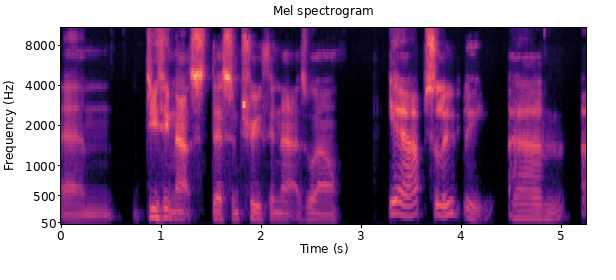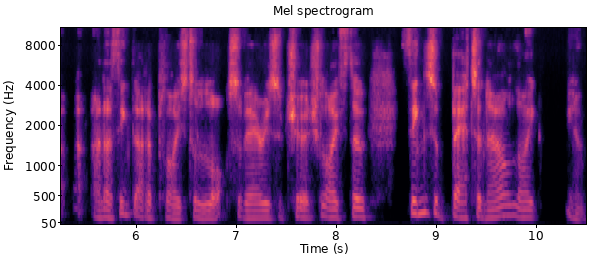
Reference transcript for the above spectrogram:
Um, do you think that's there's some truth in that as well? Yeah, absolutely. Um, and I think that applies to lots of areas of church life, though things are better now. Like, you know,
